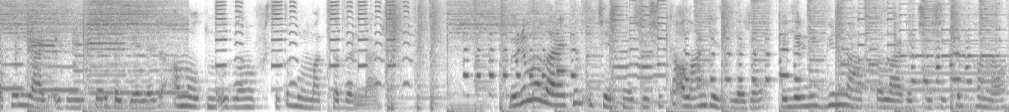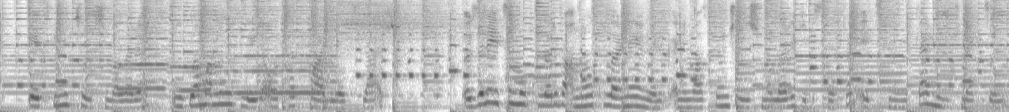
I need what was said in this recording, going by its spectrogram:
atölyelerde edindikleri becerileri anaokulunda uygulama fırsatı bulmaktadırlar. Bölüm olarak yıl içerisinde çeşitli alan gezileri, belirli gün ve haftalarda çeşitli pano etkinlik çalışmaları, uygulama anaokulu ile ortak faaliyetler, özel eğitim okulları ve anaokullarına yönelik animasyon çalışmaları gibi sosyal etkinlikler yürütmekteyiz.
